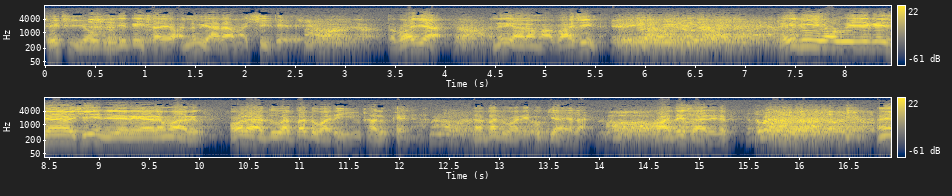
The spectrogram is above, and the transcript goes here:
ဒိဋ္ဌိရောဝိသိကိစ္စရောအနုရာရမှာရှိတယ်သဘောကျအနုရာရမှာဘာရှိနေဒိဋ္ဌိရောဝိသိကိစ္စရောရှိနေတဲ့တရားဓမ္မတို့ဟောတာသူကတတ္တဝါတွေယူထားလို့ခက်နေတာဒါတတ္တဝါတွေဟုတ်ကြရလားဘာသစ္စာတွေတော့အဲ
